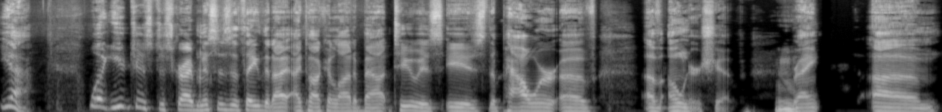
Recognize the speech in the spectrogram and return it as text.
Yeah. Well, you just described, and this is the thing that I, I talk a lot about too, is is the power of of ownership, mm. right? Um,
